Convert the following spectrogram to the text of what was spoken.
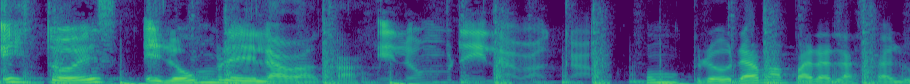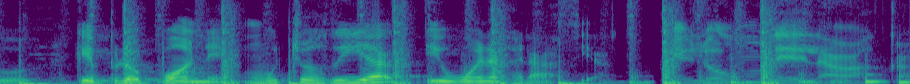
Esto es El hombre de la vaca. El hombre de la vaca. Un programa para la salud que propone muchos días y buenas gracias. El hombre de la vaca.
